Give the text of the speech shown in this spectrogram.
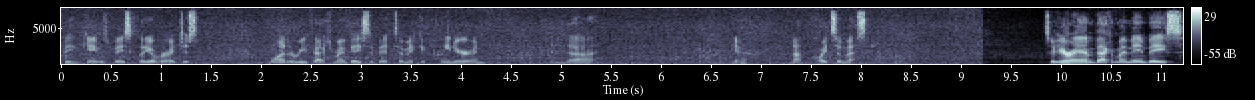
big game's basically over. I just wanted to refactor my base a bit to make it cleaner and and uh, yeah, not quite so messy. So here I am back at my main base.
